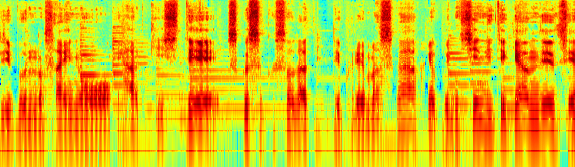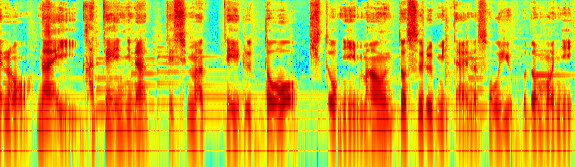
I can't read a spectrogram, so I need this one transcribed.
自分の才能を発揮してすくすく育ってくれますが逆に心理的安全性のない家庭になってしまっていると人にマウントするみたいなそういう子供に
